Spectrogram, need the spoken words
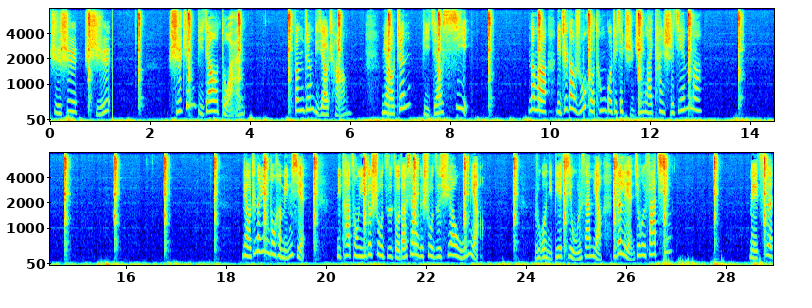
只是时。时针比较短。分针比较长，秒针比较细。那么，你知道如何通过这些指针来看时间吗？秒针的运动很明显，你它从一个数字走到下一个数字需要五秒。如果你憋气五十三秒，你的脸就会发青。每次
